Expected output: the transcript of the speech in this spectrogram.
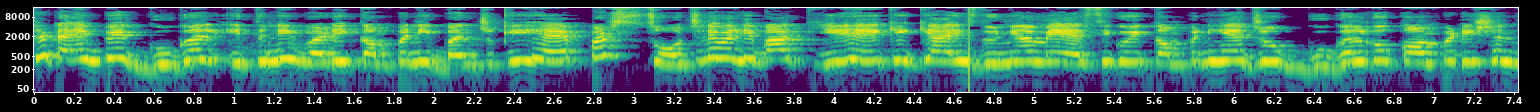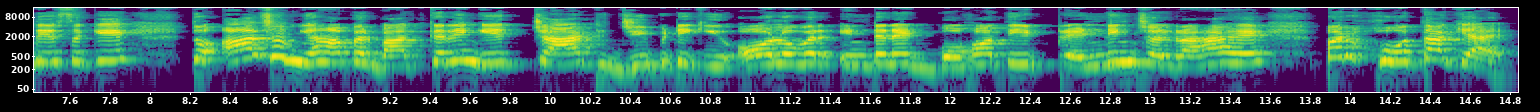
के टाइम पे गूगल इतनी बड़ी कंपनी बन चुकी है, पर सोचने वाली बात यह है कि क्या इस दुनिया में ऐसी कोई कंपनी है जो गूगल को कंपटीशन दे सके? तो आज हम यहाँ पर बात करेंगे चैट जीपीटी की। ऑल ओवर इंटरनेट बहुत ही ट्रेंडिंग चल रहा है, पर होता क्या है?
